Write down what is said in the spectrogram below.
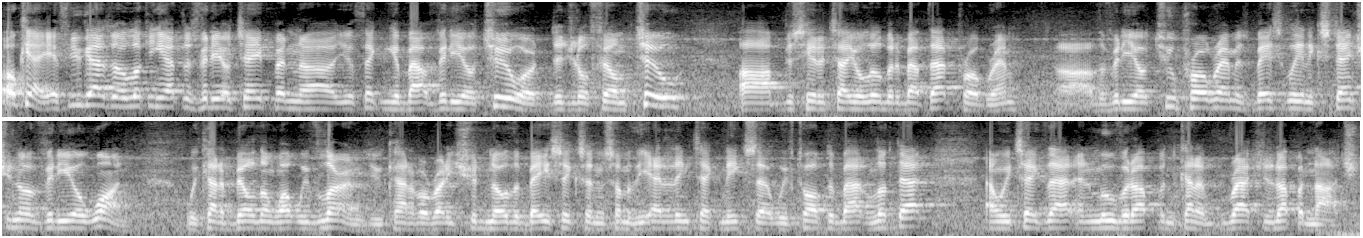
Okay, if you guys are looking at this videotape and uh, you're thinking about Video 2 or Digital Film 2, uh, I'm just here to tell you a little bit about that program. Uh, the Video 2 program is basically an extension of Video 1. We kind of build on what we've learned. You kind of already should know the basics and some of the editing techniques that we've talked about and looked at, and we take that and move it up and kind of ratchet it up a notch.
